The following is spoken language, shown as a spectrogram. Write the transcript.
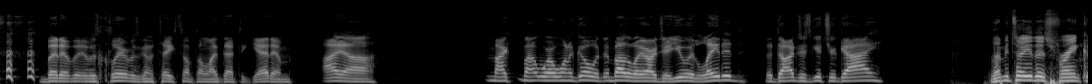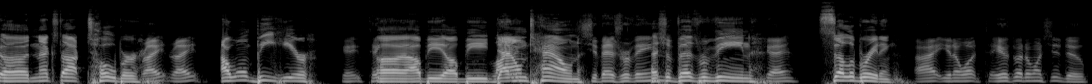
but it, it was clear it was going to take something like that to get him. I, uh, my, my where I want to go with. And by the way, RJ, you elated the Dodgers get your guy, Let me tell you this, Frank. Uh, next October, right? Right. I won't be here. Okay. Uh, I'll be I'll be downtown Chavez Ravine. at Chavez Ravine Okay. celebrating. All right. You know what? Here's what I want you to do.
